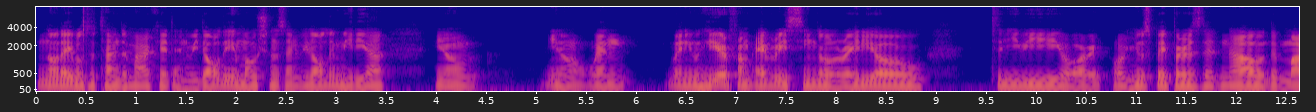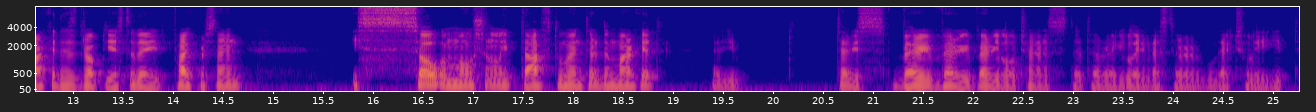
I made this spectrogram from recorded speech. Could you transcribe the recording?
not able to time the market. And with all the emotions and with all the media, you know, you know when when you hear from every single radio TV or or newspapers that now the market has dropped yesterday five percent is so emotionally tough to enter the market that you there is very very very low chance that a regular investor would actually hit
